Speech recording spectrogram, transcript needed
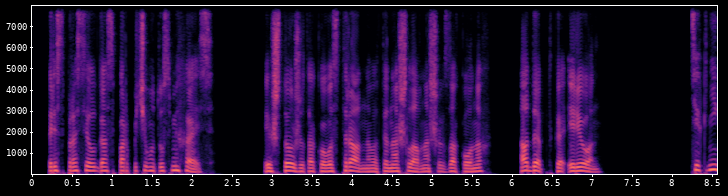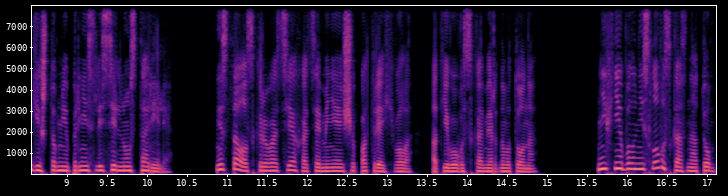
— переспросил Гаспар, почему-то усмехаясь. «И что же такого странного ты нашла в наших законах, адептка Ирион?» «Те книги, что мне принесли, сильно устарели. Не стала скрывать я, хотя меня еще потряхивало от его высокомерного тона. В них не было ни слова сказано о том,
